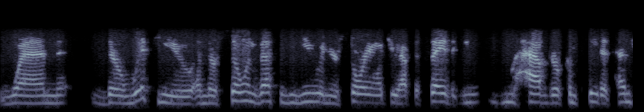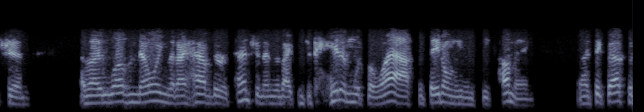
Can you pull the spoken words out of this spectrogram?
when they're with you and they're so invested in you and your story and what you have to say that you you have their complete attention. And I love knowing that I have their attention and that I can just hit them with the laugh that they don't even see coming. And I think that's a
